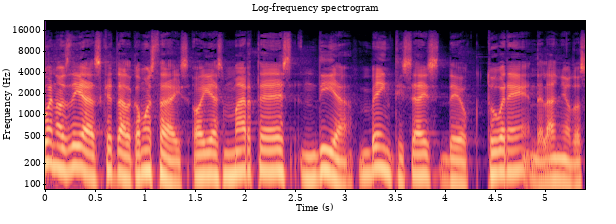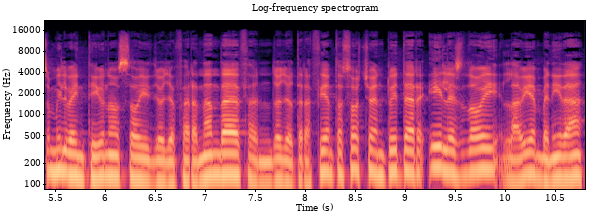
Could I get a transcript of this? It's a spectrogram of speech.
Buenos días, ¿qué tal? ¿Cómo estáis? Hoy es martes, día 26 de octubre del año 2021. Soy Yoyo Fernández, en Yoyo308 en Twitter y les doy la bienvenida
